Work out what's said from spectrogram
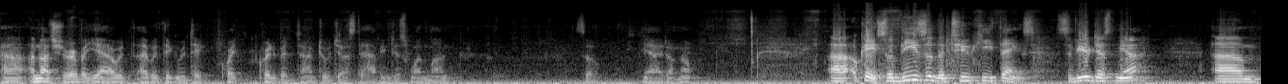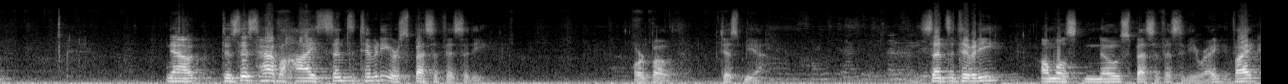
Uh, I'm not sure, but yeah, I would, I would think it would take quite, quite a bit of time to adjust to having just one lung. So, yeah, I don't know. Uh, Okay, so these are the two key things. Severe dyspnea. Um, Now, does this have a high sensitivity or specificity? Or both? Dyspnea? Sensitivity, almost no specificity, right? If I,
